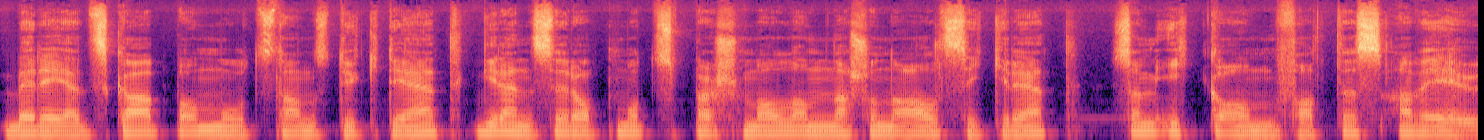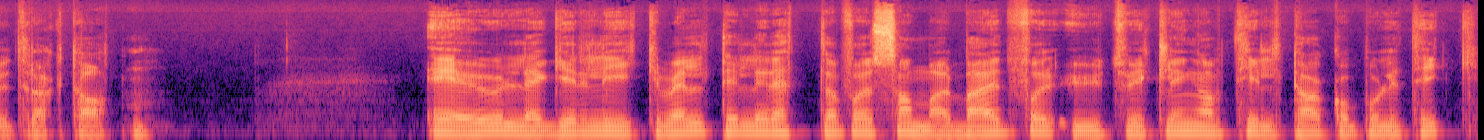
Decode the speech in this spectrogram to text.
Beredskap og motstandsdyktighet grenser opp mot spørsmål om nasjonal sikkerhet som ikke omfattes av EU-traktaten. EU legger likevel til rette for samarbeid for utvikling av tiltak og politikk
